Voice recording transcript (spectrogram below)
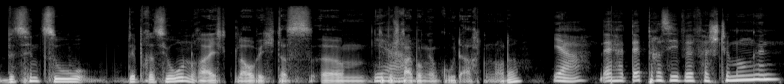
Bis hin zu Depressionen reicht, glaube ich, das, ähm, die ja. Beschreibung im Gutachten, oder? Ja, er hat depressive Verstimmungen.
